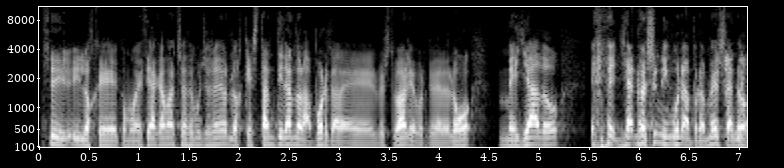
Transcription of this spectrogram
Sí, y los que, como decía Camacho hace muchos años, los que están tirando la puerta del vestuario, porque desde luego Mellado ya no es ninguna promesa, no,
